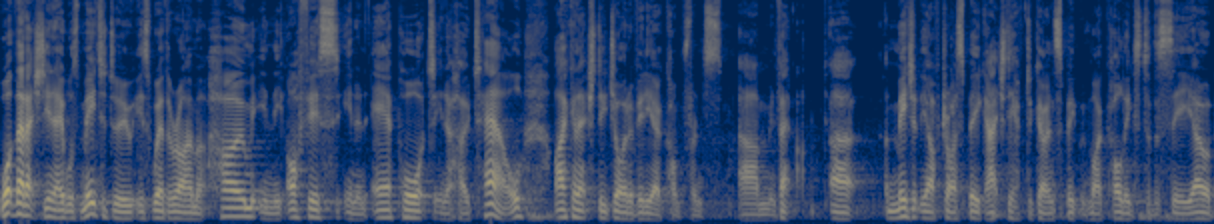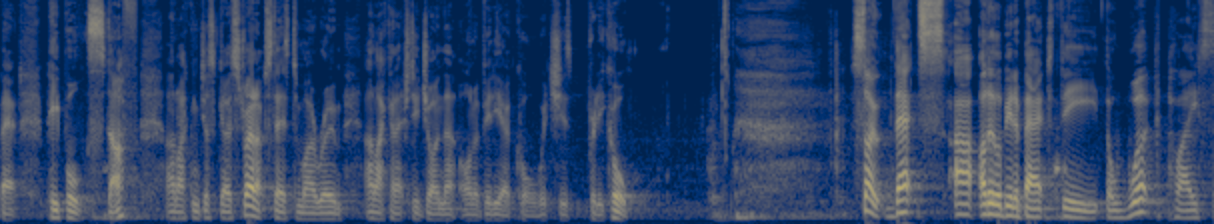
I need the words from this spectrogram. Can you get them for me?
what that actually enables me to do is whether I'm at home, in the office, in an airport, in a hotel, I can actually join a video conference. Um, in fact, uh, immediately after I speak, I actually have to go and speak with my colleagues to the CEO about people stuff, and I can just go straight upstairs to my room and I can actually join that on a video call, which is pretty cool. So that's uh, a little bit about the, the workplace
